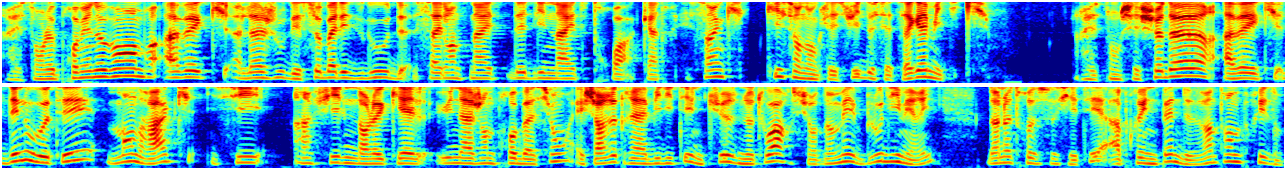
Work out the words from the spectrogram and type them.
Restons le 1er novembre avec l'ajout des So Bad It's Good, Silent Night, Deadly Night 3, 4 et 5, qui sont donc les suites de cette saga mythique. Restons chez Shudder avec des nouveautés, Mandrake, ici un film dans lequel une agent de probation est chargée de réhabiliter une tueuse notoire surnommée Bloody Mary dans notre société après une peine de 20 ans de prison.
